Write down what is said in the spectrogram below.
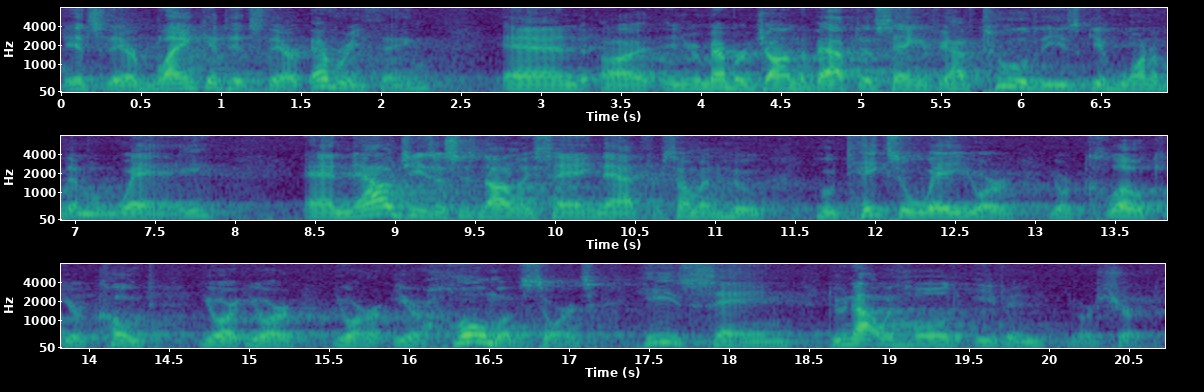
it's their blanket, it's their everything. And, uh, and you remember John the Baptist saying, If you have two of these, give one of them away. And now Jesus is not only saying that for someone who, who takes away your, your cloak, your coat, your, your, your, your home of sorts, he's saying, do not withhold even your shirt.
